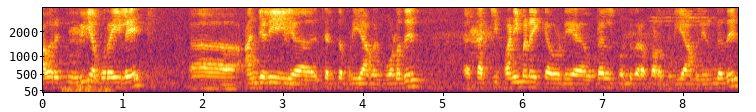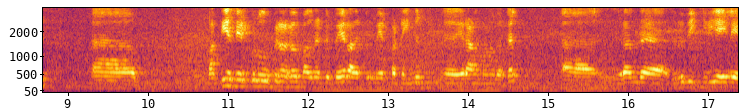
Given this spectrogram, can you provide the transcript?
அவருக்கு உரிய முறையிலே அஞ்சலி செலுத்த முடியாமல் போனது. கட்சி பணிமனைக்கு அவருடைய உடல் கொண்டு வரப்பட முடியாமல் இருந்தது. மத்திய செயற்குழு உறுப்பினர்கள் பதினெட்டு பேர் அதற்கு மேற்பட்ட இன்னும் ஏராளமானவர்கள் இறந்த இறுதி கிரியையிலே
